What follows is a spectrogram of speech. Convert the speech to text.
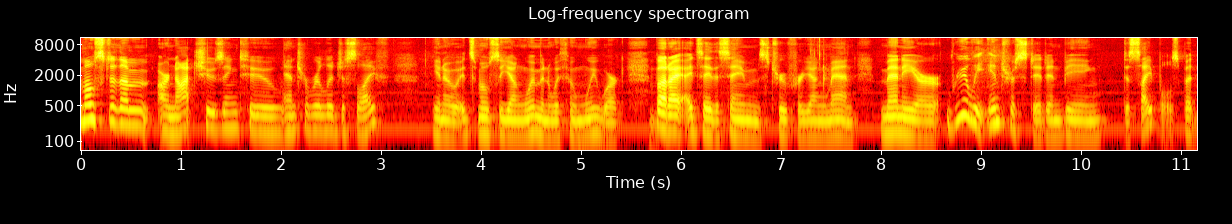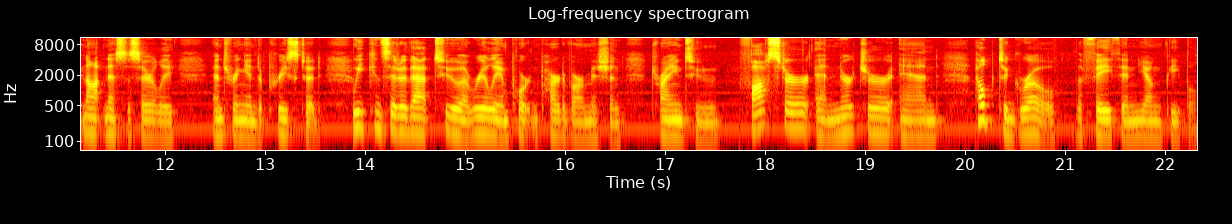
Most of them are not choosing to enter religious life. You know, it's mostly young women with whom we work. But I, would say the same is true for young men. Many are really interested in being disciples, but not necessarily entering into priesthood. We consider that, too, a really important part of our mission, trying to foster and nurture and help to grow the faith in young people.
